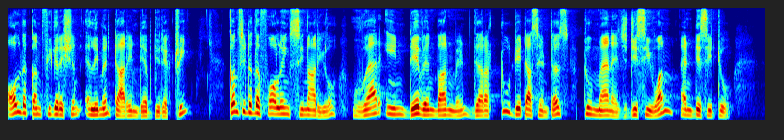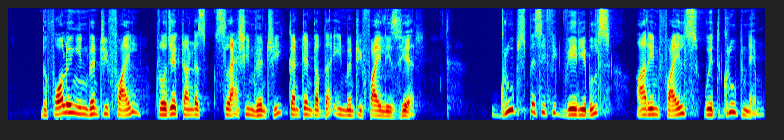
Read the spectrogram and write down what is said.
all the configuration elements are in dev directory. Consider the following scenario where in dev environment there are two data centers to manage DC1 and DC2. The following inventory file project under slash inventory content of the inventory file is here. Group specific variables are in files with group name.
